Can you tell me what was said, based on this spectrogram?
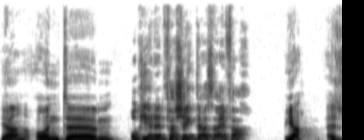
Ja, und ähm, Okay, und dann verschenkt er es einfach. ja, also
